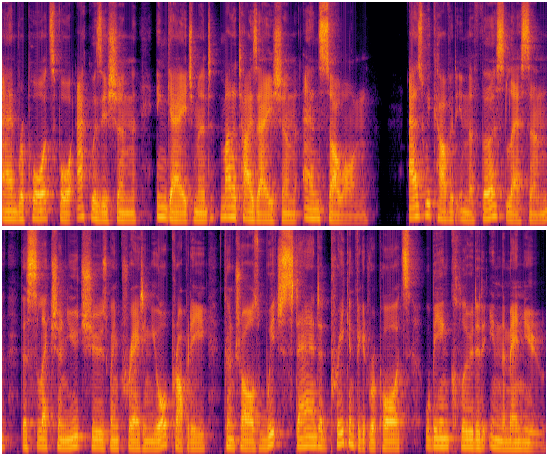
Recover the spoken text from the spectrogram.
and reports for acquisition, engagement, monetization, and so on. As we covered in the first lesson, the selection you choose when creating your property controls which standard pre-configured reports will be included in the menu.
